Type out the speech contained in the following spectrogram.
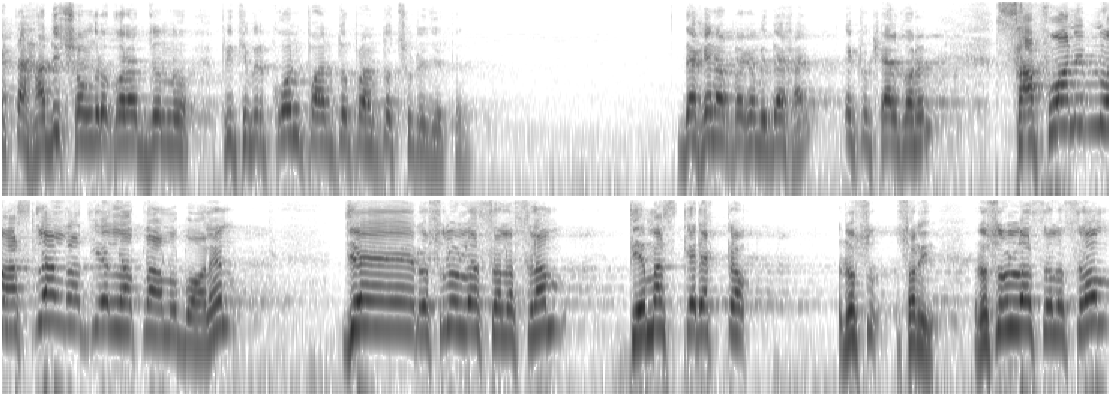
একটা হাদিস সংগ্রহ করার জন্য পৃথিবীর কোন প্রান্ত প্রান্ত ছুটে যেতেন? দেখেন আপনাকে আমি দেখাই, একটু খেয়াল করেন। সাফওয়ান ইবনু আসলাল রাজি আল্লাহ বলেন যে রসুল্লাহ সাল্লাহ সাল্লাম দেমাস্কের একটা রসুল, সরি রসুল্লাহ সাল্লাহ সাল্লাম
